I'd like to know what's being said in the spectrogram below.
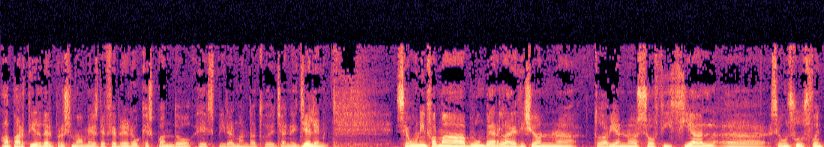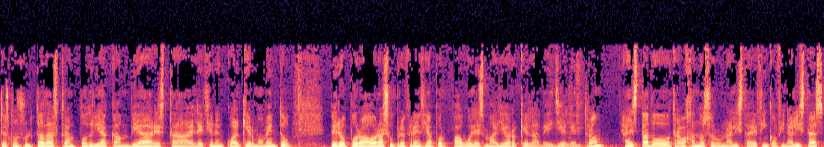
a partir del próximo mes de febrero, que es cuando expira el mandato de Janet Yellen. Según informa Bloomberg, la decisión todavía no es oficial. Eh, según sus fuentes consultadas, Trump podría cambiar esta elección en cualquier momento, pero por ahora su preferencia por Powell es mayor que la de Yellen. Trump ha estado trabajando sobre una lista de cinco finalistas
